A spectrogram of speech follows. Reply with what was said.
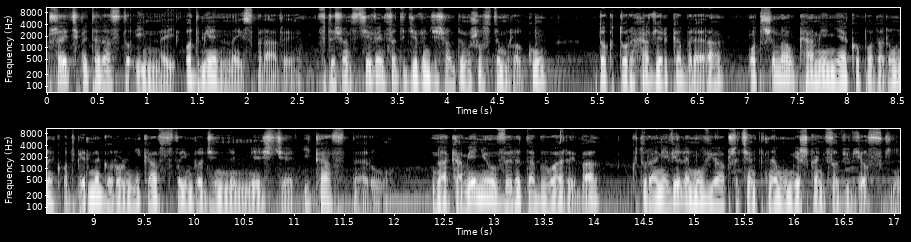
Przejdźmy teraz do innej, odmiennej sprawy. W 1996 roku dr Javier Cabrera otrzymał kamień jako podarunek od biednego rolnika w swoim rodzinnym mieście Ica w Peru. Na kamieniu wyryta była ryba, która niewiele mówiła przeciętnemu mieszkańcowi wioski,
